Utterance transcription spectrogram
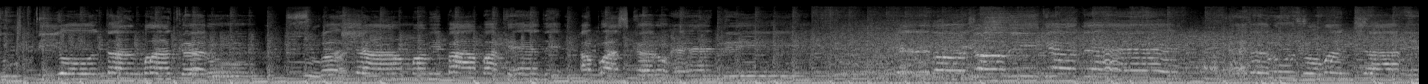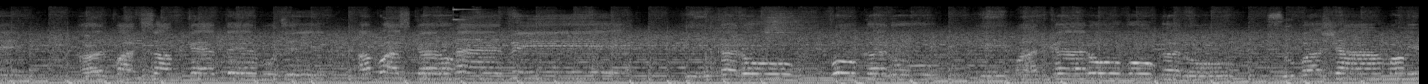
टूटी तंग मत करो सुबह शाम मम्मी पापा कहते अब बस करो हैंडी कहने दो जो भी कहते हैं मैं करूँ जो मन चाहे हर पल सब कहते मुझे अब बस करो हैंडी ये करो वो करो ये मत करो वो करो सुबह शाम मम्मी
